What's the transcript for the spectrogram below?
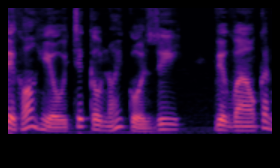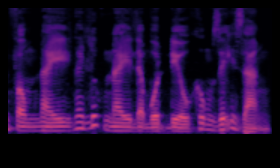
Tôi khó hiểu trước câu nói của Duy. Việc vào căn phòng này ngay lúc này là một điều không dễ dàng.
